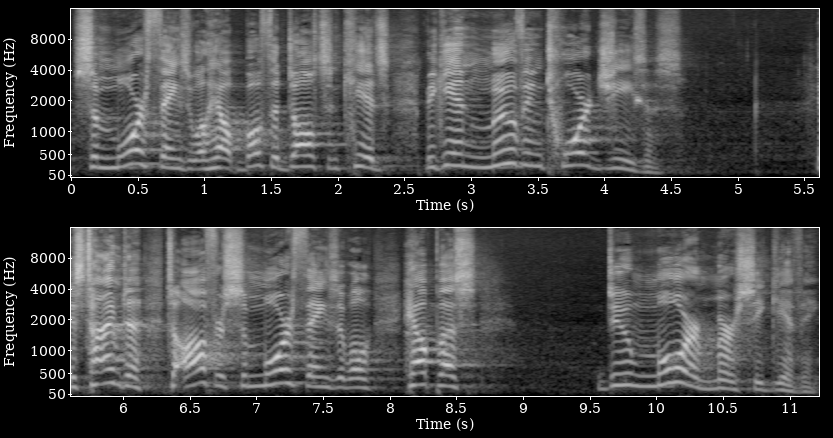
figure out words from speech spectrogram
some more things that will help both adults and kids begin moving toward Jesus. It's time to, to offer some more things that will help us do more mercy giving.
